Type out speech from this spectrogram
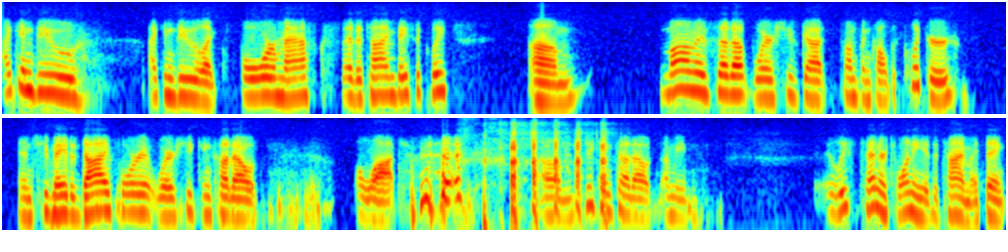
I can do, I can do like four masks at a time, basically. Um, mom is set up where she's got something called a clicker, and she made a die for it where she can cut out a lot. um, she can cut out, I mean, at least 10 or 20 at a time, I think.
